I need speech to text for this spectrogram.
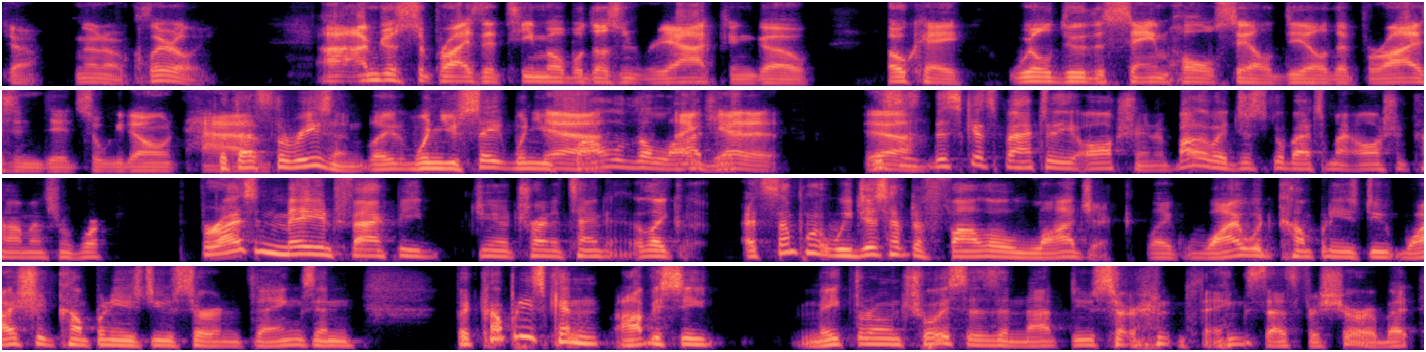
Yeah, no, no, clearly. I'm just surprised that T-Mobile doesn't react and go, "Okay, we'll do the same wholesale deal that Verizon did, so we don't have." But that's the reason. Like when you say when you Yeah, follow the logic, I get it. This Yeah, is this gets back to the auction. And by the way, just go back to my auction comments from before. Verizon may in fact be you know trying to tank like at some point we just have to follow logic. Like why would companies do why should companies do certain things? And but companies can obviously make their own choices and not do certain things, that's for sure. But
